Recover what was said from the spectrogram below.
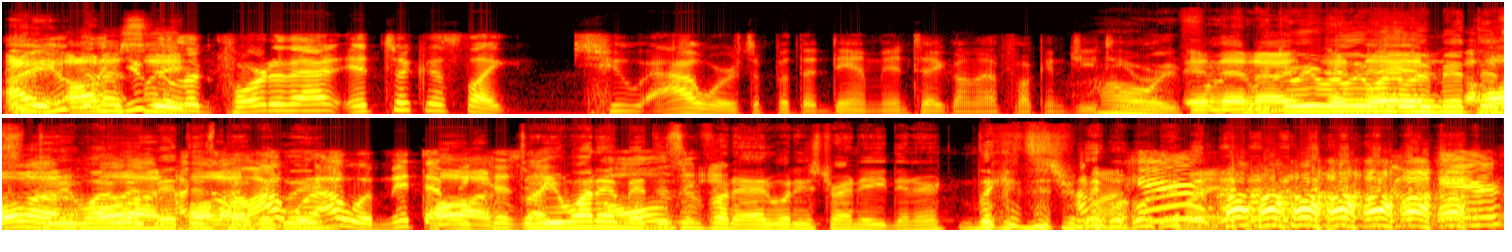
Hey, I you can- you honestly. can look forward to that. It took us like two hours to put the damn intake on that fucking GTR. Holy fuck. And then do I- we really want to admit this? hold do we want to admit I, this hold on. know, I, publicly? would, I would admit that Hold on. because do like we want to admit this in front of Ed when he's trying to eat dinner? Like, it's just really don't care. Don't care.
